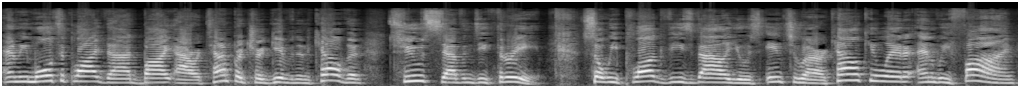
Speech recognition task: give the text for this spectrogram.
And we multiply that by our temperature given in Kelvin 273. So we plug these values into our calculator and we find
